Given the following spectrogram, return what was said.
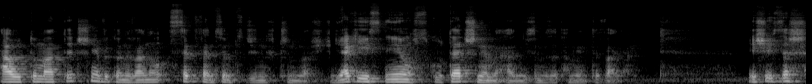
automatycznie wykonywaną sekwencją codziennych czynności. Jakie istnieją skuteczne mechanizmy zapamiętywania? Jeśli chcesz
